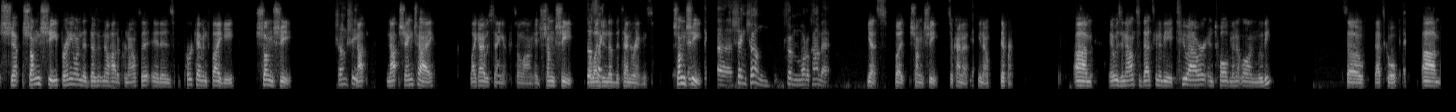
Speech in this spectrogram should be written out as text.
Shang-Chi, for anyone that doesn't know how to pronounce it, it is per Kevin Feige, Shang-Chi, Shang-Chi. not not Shang-Chi, like I was saying it for so long. It's Shang-Chi, the So like- Legend of the Ten Rings. Shang-Chi, uh, Shang Tsung from Mortal Kombat. yes, but Shang-Chi. So kind of, you know, different. Um, it was announced that that's going to be a two-hour and 12-minute long movie. So that's cool. Um,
